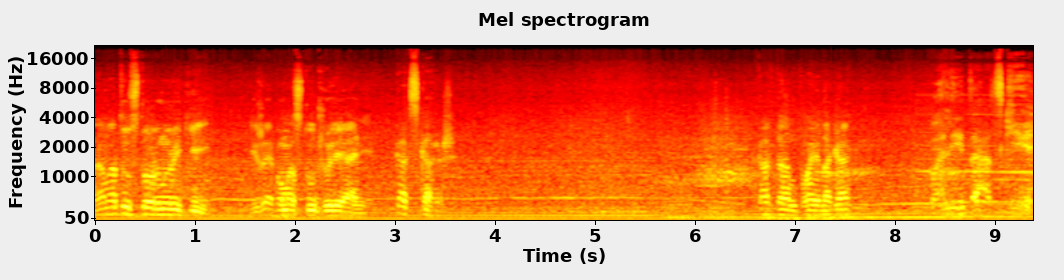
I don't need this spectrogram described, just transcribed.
Нам на ту сторону реки. Езжай по мосту Джулиани. Как скажешь. Как там твоя нога? Болит-адски.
